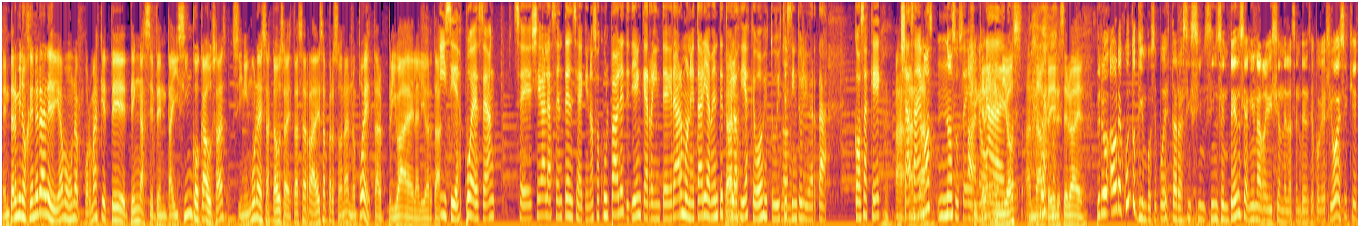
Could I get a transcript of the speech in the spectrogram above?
en términos generales, digamos, una, por más que te tenga 75 causas, si ninguna de esas causas está cerrada, esa persona no puede estar privada de la libertad. Y si después se dan se llega la sentencia de que no sos culpable, te tienen que reintegrar monetariamente todos los días que vos estuviste Claro. sin tu libertad. Cosas que Ah, ya anda. sabemos no suceden. Ah, si no. crees Nada en Dios, anda a pedírselo a él. Pero ahora, ¿cuánto tiempo se puede estar así sin, sin sentencia ni una revisión de la sentencia? Porque si vos decís que,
